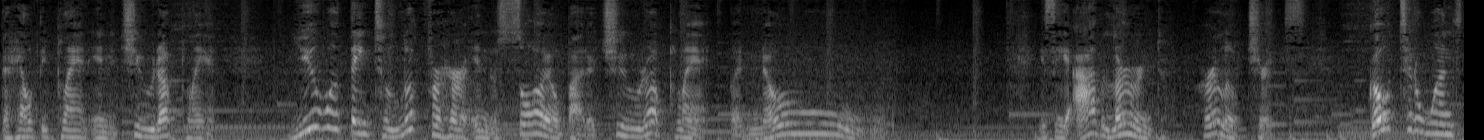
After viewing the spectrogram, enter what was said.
the healthy plant and the chewed up plant, You will think to look for her in the soil by the chewed up plant, but no. You see, I've learned her little tricks. Go to the ones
